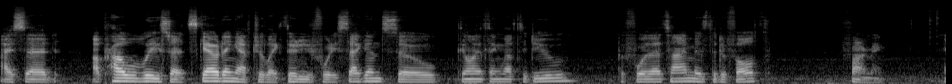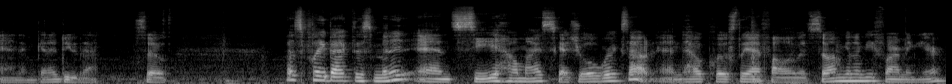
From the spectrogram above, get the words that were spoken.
I said I'll probably start scouting after like 30 to 40 seconds, so the only thing left to do before that time is the default farming, and I'm gonna do that. So let's play back this minute and see how my schedule works out and how closely I follow it. So I'm gonna be farming here,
